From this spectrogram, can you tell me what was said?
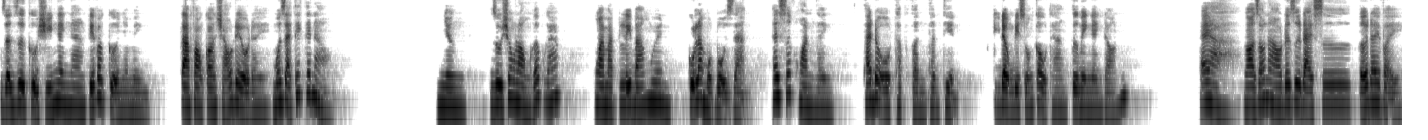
Dẫn dư cử trí nganh ngang tiến vào cửa nhà mình Tạm phòng con cháu đều ở đây Muốn giải thích thế nào Nhưng dù trong lòng gấp gáp Ngoài mặt Lý Bá Nguyên Cũng là một bộ dạng Hết sức hoàn nghênh Thái độ thập phần thân thiện Kích động đi xuống cầu thang tự mình ngành đón Ê à, ngọn gió nào đưa dư đại sư tới đây vậy?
